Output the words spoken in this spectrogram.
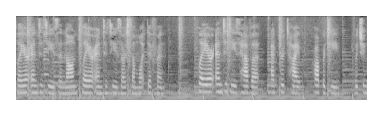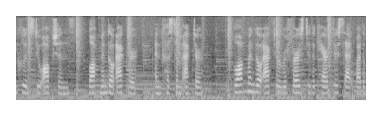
player entities and non-player entities are somewhat different. Player entities have a actor type property, which includes two options, Blockman Go Actor and Custom Actor. Blockman Go Actor refers to the character set by the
